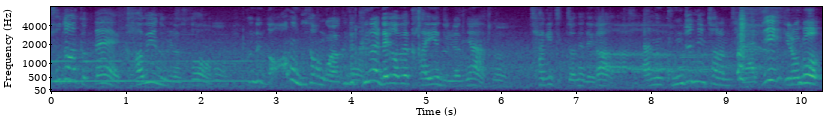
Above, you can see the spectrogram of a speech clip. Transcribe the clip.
초등학교 때 가위에 눌렸어. 근데 너무 무서운 거야. 근데 그날 내가 왜 가위에 눌렸냐? 자기 직전에 내가 나는 공주님처럼 자야지 이러고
